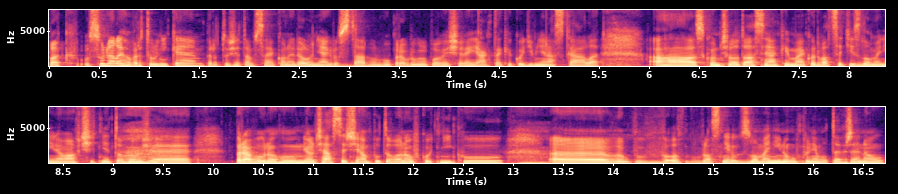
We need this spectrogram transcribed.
pak sundali ho vrtulníkem, protože tam se jako nedalo nějak dostat, on opravdu byl pověšený nějak tak jako divně na skále a skončilo to asi nějakýma jako 20 zlomeninama, včetně toho, že pravou nohu měl částečně amputovanou v kotníku, eh, vlastně zlomeninu úplně otevřenou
